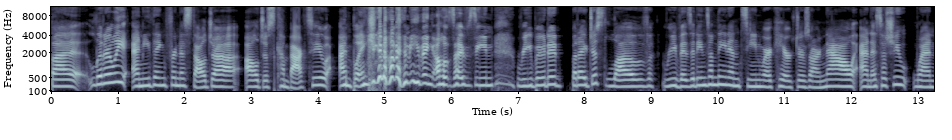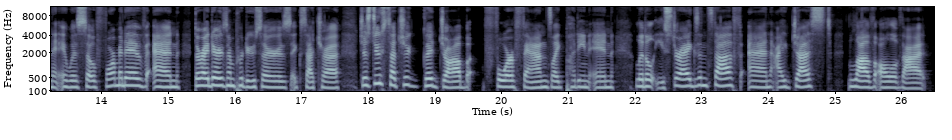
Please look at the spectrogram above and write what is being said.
but literally anything for nostalgia, I'll just come back to. I'm blanking on anything else I've seen rebooted, but I just love revisiting something and seeing where characters are now, and especially when it was so formative and the writers and producers, etc., just do such a good job for fans, like putting in little Easter eggs and stuff. And I just love all of that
